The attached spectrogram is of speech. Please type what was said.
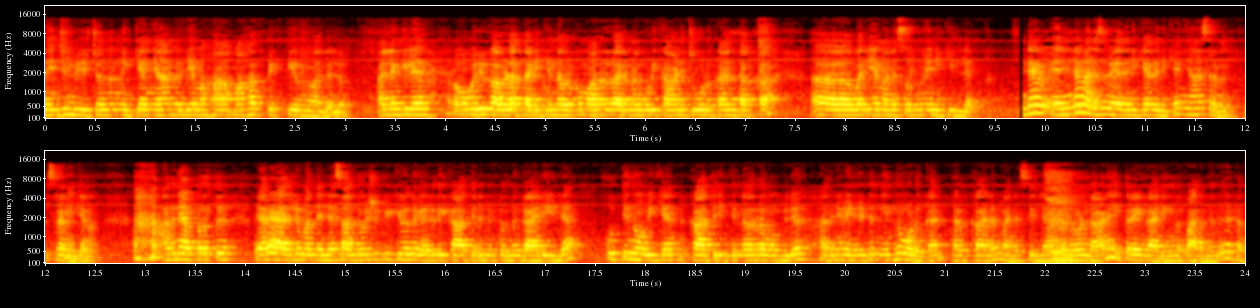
നെഞ്ചും പിരിച്ചൊന്നും നിൽക്കാൻ ഞാൻ വലിയ മഹാ മഹത് വ്യക്തിയൊന്നും അല്ലല്ലോ. അല്ലെങ്കിൽ ഒരു കവള കവളത്തടിക്കുന്നവർക്ക് മറുകരണം കൂടി കാണിച്ചു കൊടുക്കാൻ തക്ക വലിയ മനസ്സൊന്നും എനിക്കില്ല. എന്റെ എന്റെ മനസ്സ് വേദനിക്കാതിരിക്കാൻ ഞാൻ ശ്രമിക്കണം. അതിനപ്പുറത്ത് വേറെ ആരെങ്കിലും വന്ന് എന്നെ സന്തോഷിപ്പിക്കുമെന്ന് കരുതി കാത്തിരുന്നിട്ടൊന്നും കാര്യമില്ല. കുത്തി നോവിക്കാൻ കാത്തിരിക്കുന്നവരുടെ മുമ്പിൽ അതിന് വേണ്ടിയിട്ട് നിന്നു കൊടുക്കാൻ തൽക്കാലം മനസ്സില്ലാത്തതുകൊണ്ടാണ് ഇത്രയും കാര്യങ്ങൾ പറഞ്ഞത് കേട്ടോ.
